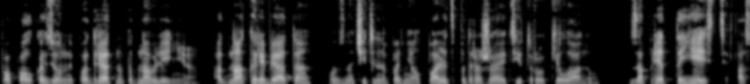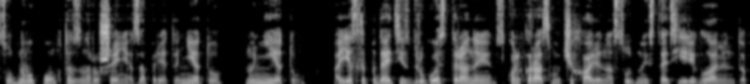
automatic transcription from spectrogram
попал казенный подряд на подновление. Однако, ребята, он значительно поднял палец, подражая титру Келану, Запрет-то есть, а судного пункта за нарушение запрета нету. Ну нету. А если подойти с другой стороны, сколько раз мы чихали на судные статьи регламентов?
